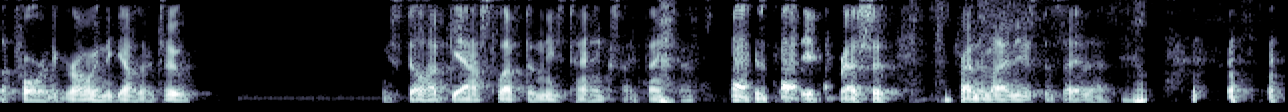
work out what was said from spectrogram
look forward to growing together too. We still have gas left in these tanks. I think that's that the expression. A friend of mine used to say that. Yep.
